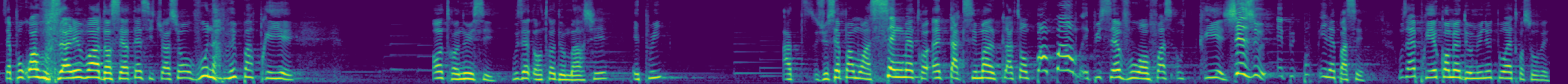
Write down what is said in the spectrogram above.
C'est pourquoi vous allez voir dans certaines situations, vous n'avez pas prié. Entre nous ici, vous êtes en train de marcher et puis, je ne sais pas moi, à 5 mètres, un taximan, klaxon, pam, pam, et puis c'est vous en face, vous criez Jésus, et puis il est passé. Vous avez prié combien de minutes pour être sauvé?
